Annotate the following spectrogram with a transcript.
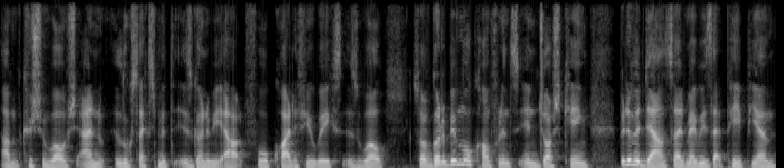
um, Christian Welch. And it looks like Smith is going to be out for quite a few weeks as well. So I've got a bit more confidence in Josh King. Bit of a downside maybe is that PPM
